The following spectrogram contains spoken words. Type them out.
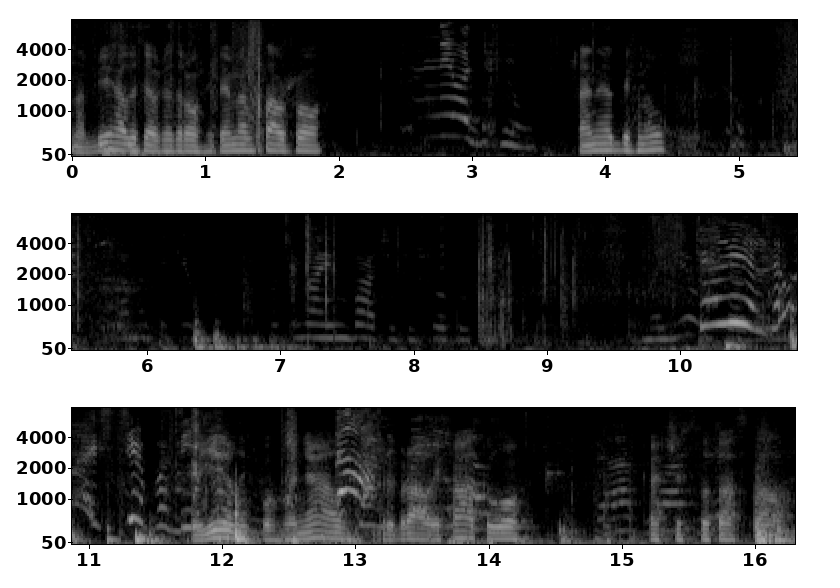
Набігалися вже трохи. Ти Мирослав що? Не одихнув. Ще не віддихнув? Ми тільки починаємо бачити, що тут. Кирил, давай ще побіг. Поїли, погоняли, прибрали хату, о, яка чистота стала.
